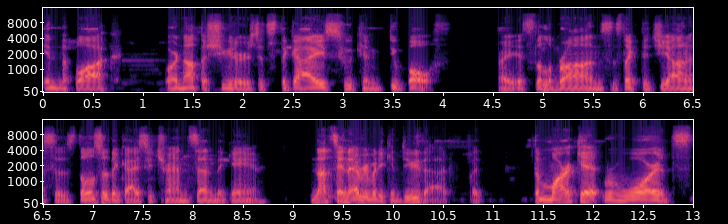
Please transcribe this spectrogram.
in the block or not the shooters it's the guys who can do both right it's the Mhm. lebrons it's like the giannis's those are the guys who transcend the game not saying that everybody can do that but the market rewards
